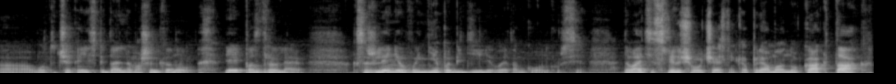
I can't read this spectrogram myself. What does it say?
А, вот у человека есть педальная машинка, ну, я и поздравляю. К сожалению, вы не победили в этом конкурсе. Давайте следующего участника. Прямо, ну как так?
